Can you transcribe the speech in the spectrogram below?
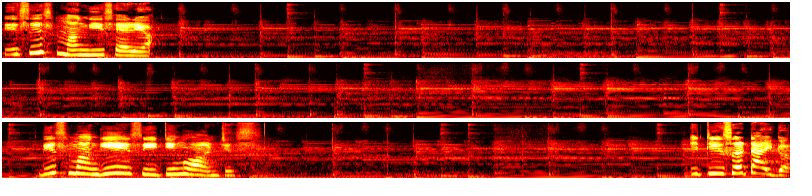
This is monkey's area. This monkey is eating oranges. It is a tiger.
